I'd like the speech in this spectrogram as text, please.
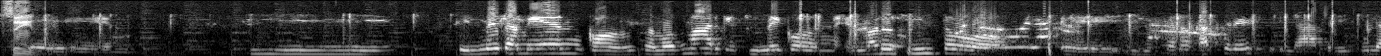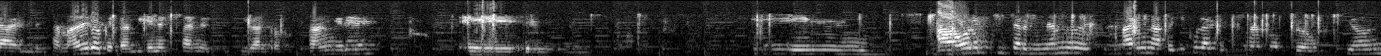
Sí. Eh, y filmé también con Somos Mar, que filmé con Eduardo Cinto eh, y Luciano Cáceres la película El Desamadero, que también está en el Festival Rojo Sangre. Eh, y Ahora estoy terminando de filmar una película que es una coproducción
